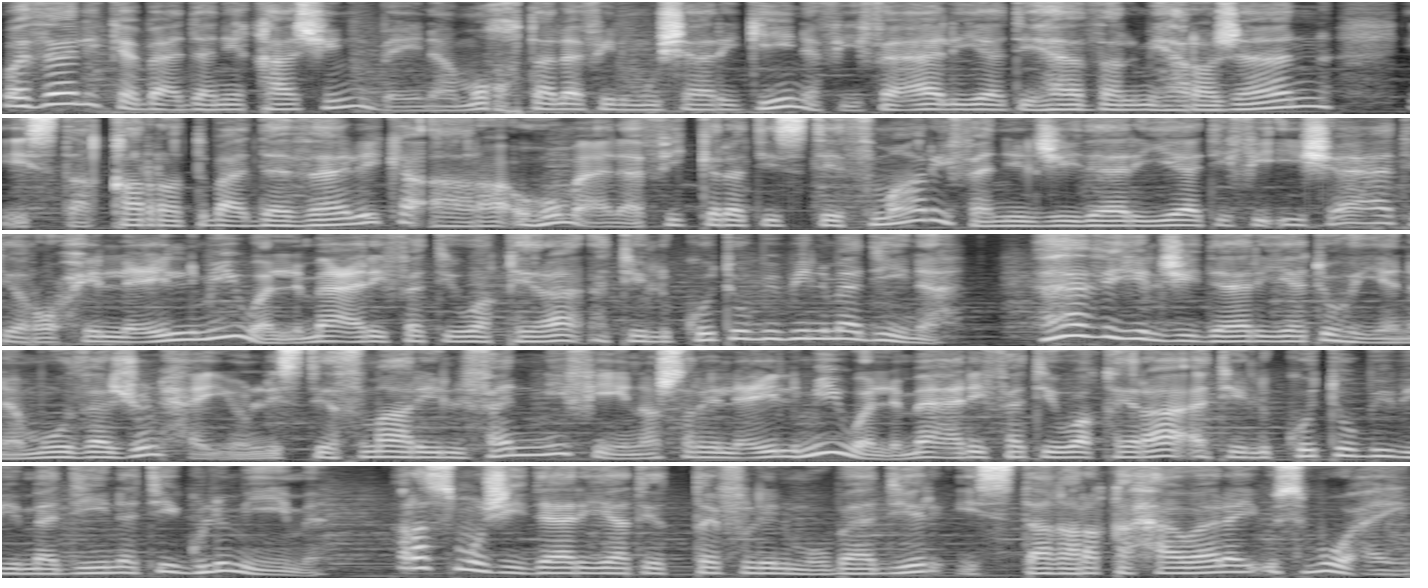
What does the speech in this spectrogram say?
وذلك بعد نقاش بين مختلف المشاركين في فعاليات هذا المهرجان. استقرت بعد ذلك آراؤهم على فكرة استثمار فن الجداريات في إشاعة روح العلم والمعرفة وقراءة الكتب بالمدينة. هذه الجدارية هي نموذج حي لاستثمار الفن في نشر العلم والمعرفة وقراءة الكتب بمدينة جلميم. رسم جدارية الطفل المبادر استغرق حوالي أسبوعين.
